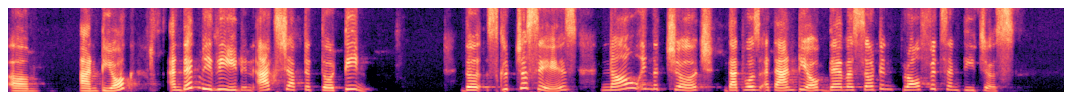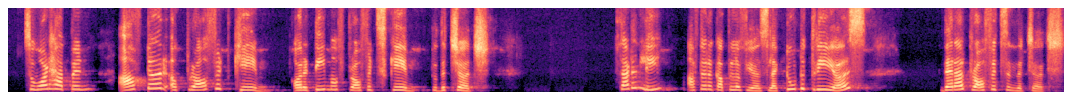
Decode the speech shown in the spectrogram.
um, Antioch. And then we read in Acts chapter 13, the scripture says, Now in the church that was at Antioch, there were certain prophets and teachers. So, what happened? After a prophet came, or a team of prophets came to the church, suddenly, after a couple of years, like two to three years, there are prophets in the church.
